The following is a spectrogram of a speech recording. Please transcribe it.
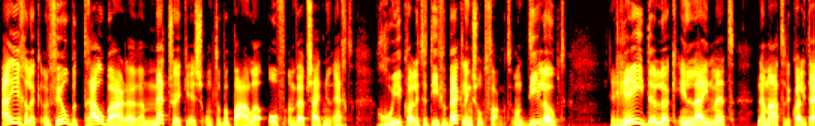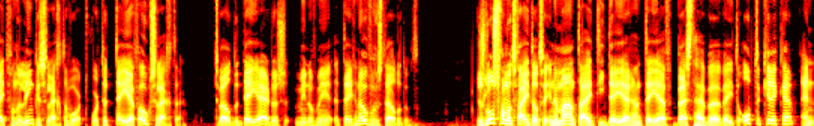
eigenlijk een veel betrouwbaardere metric is om te bepalen of een website nu echt goede kwalitatieve backlinks ontvangt. Want die loopt redelijk in lijn met naarmate de kwaliteit van de linken slechter wordt, wordt de TF ook slechter. Terwijl de DR dus min of meer het tegenovergestelde doet. Dus los van het feit dat we in een maand tijd die DR en TF best hebben weten op te krikken, en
